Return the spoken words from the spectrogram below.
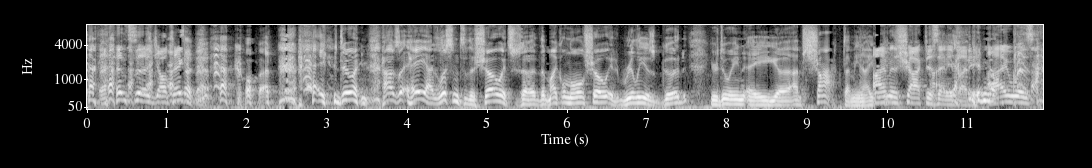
That's, uh, I'll take it. Then. How you doing? How's it? Hey, I listened to the show. It's uh, the Michael Knowles show. It really is good. You're doing a. am uh, shocked. I mean, I, I'm as shocked as anybody. I, I, was.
